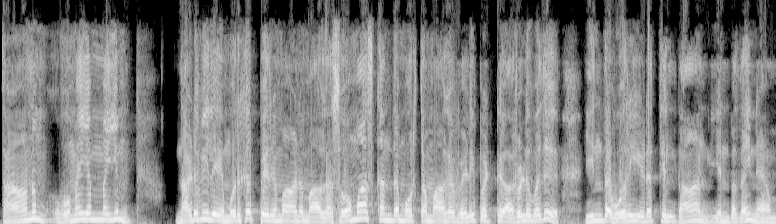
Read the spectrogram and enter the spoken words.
தானும் உமையம்மையும் நடுவிலே முருகப்பெருமானுமாக சோமாஸ்கந்தமூர்த்தமாக வெளிப்பட்டு அருளுவது இந்த ஒரு இடத்தில்தான் என்பதை நாம்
